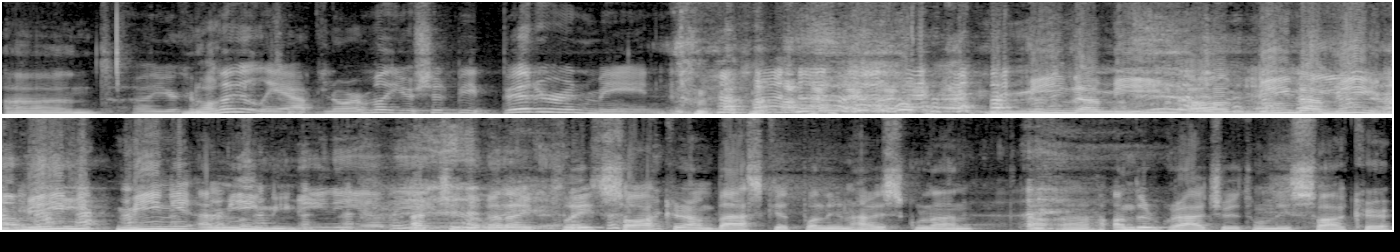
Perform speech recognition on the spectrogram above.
And Oh, you're not completely abnormal. You should be bitter and mean. mean a mean, huh? Mean a mean, mean meanie a meanie. Meanie a meanie. Actually, when I played soccer and basketball in high school and uh, uh, undergraduate only soccer,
